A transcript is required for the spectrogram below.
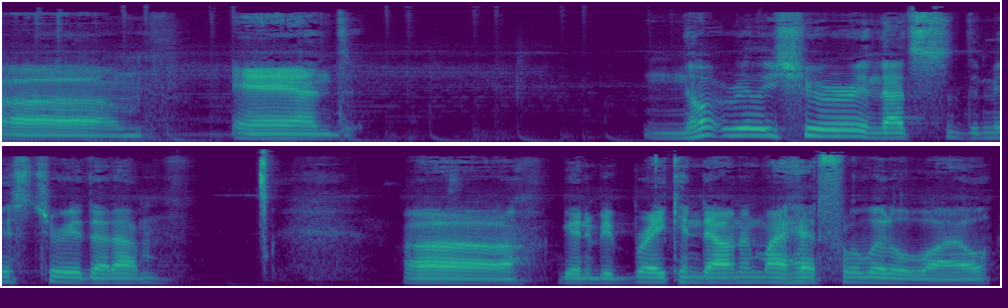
Um, and not really sure, and that's the mystery that I'm uh, going to be breaking down in my head for a little while.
